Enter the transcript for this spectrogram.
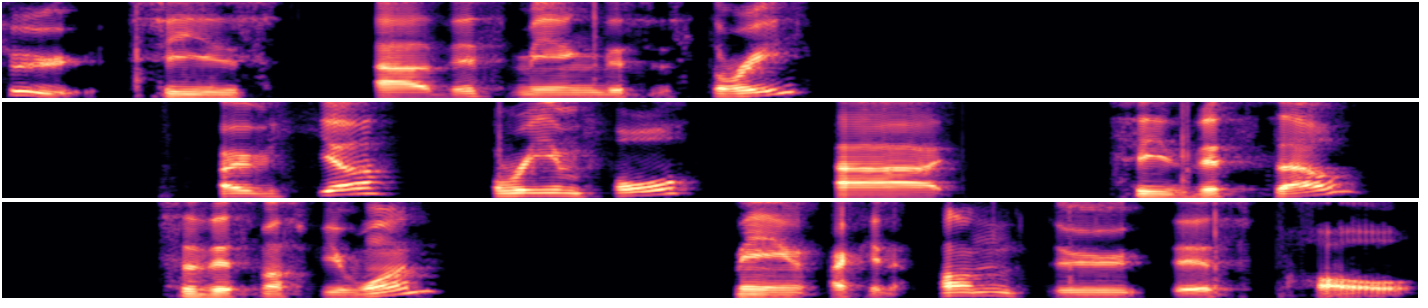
2 sees uh, this, meaning this is 3. Over here, 3 and 4 uh, see this cell. So this must be 1. Meaning I can undo this whole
